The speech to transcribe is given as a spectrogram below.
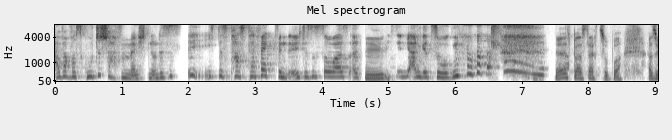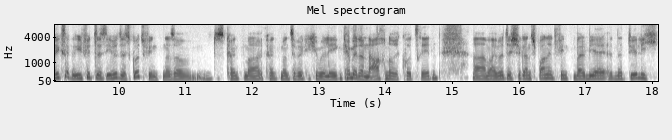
einfach was Gutes schaffen möchten. Und das ist, ich, das passt perfekt, finde ich. Das ist sowas, als mhm. sind wir angezogen. ja, es passt echt super. Also wie gesagt, ich würde das, würd das gut finden. Also das könnte man, könnte man uns ja wirklich überlegen. Können wir danach noch kurz reden. Ähm, aber ich würde das schon ganz spannend finden, weil wir natürlich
